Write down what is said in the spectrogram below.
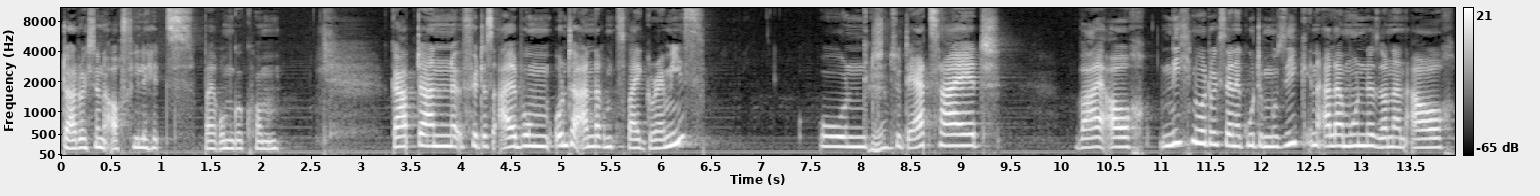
dadurch sind auch viele Hits bei rumgekommen. Gab dann für das Album unter anderem zwei Grammys und okay. zu der Zeit war er auch nicht nur durch seine gute Musik in aller Munde, sondern auch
